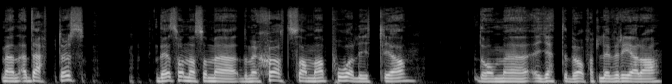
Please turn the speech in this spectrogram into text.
Men adapters, det är sådana som är, de är skötsamma, pålitliga, de är jättebra på att leverera.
